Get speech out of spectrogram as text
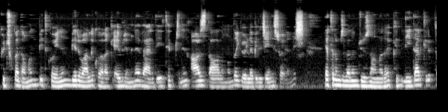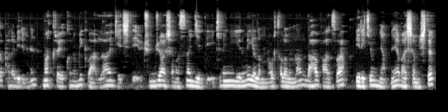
küçük adamın Bitcoin'in bir varlık olarak evrimine verdiği tepkinin arz dağılımında görülebileceğini söylemiş. Yatırımcıların cüzdanları lider kripto para biriminin makroekonomik varlığa geçtiği 3. aşamasına girdiği 2020 yılının ortalarından daha fazla birikim yapmaya başlamıştı.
